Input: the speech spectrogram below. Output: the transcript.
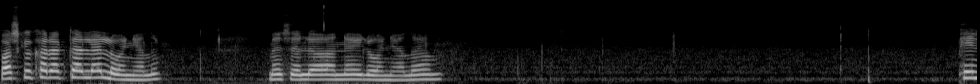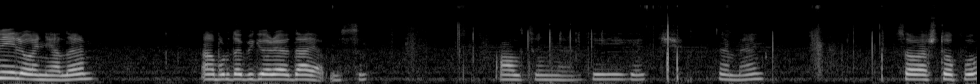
başka karakterlerle oynayalım. Mesela neyle oynayalım? Penny ile oynayalım. Ha burada bir görev daha yapmışsın. Altın nerede? Geç. Hemen. Savaş topu.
